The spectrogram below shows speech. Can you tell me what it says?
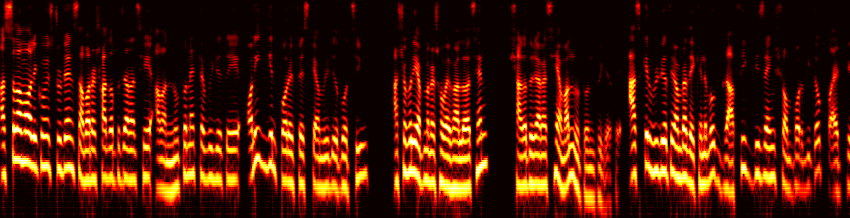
আসসালামু আলাইকুম স্টুডেন্টস। আবারও স্বাগত জানাচ্ছি আমার নতুন একটা ভিডিওতে। অনেকদিন পরে ফেস ক্যাম ভিডিও করছি। আশা করি আপনারা সবাই ভালো আছেন। স্বাগত জানাচ্ছি আমার নতুন ভিডিওতে। আজকের ভিডিওতে আমরা দেখে নেব গ্রাফিক ডিজাইন সম্পর্কিত কয়েকটি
